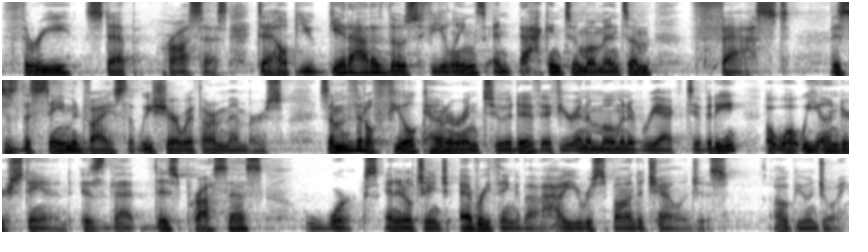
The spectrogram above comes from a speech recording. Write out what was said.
three step process to help you get out of those feelings and back into momentum fast. This is the same advice that we share with our members. Some of it'll feel counterintuitive if you're in a moment of reactivity, but what we understand is that this process works and it'll change everything about how you respond to challenges. I hope you enjoy.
